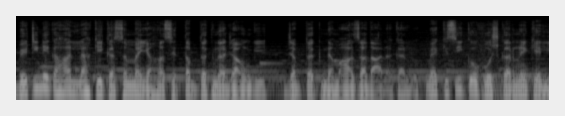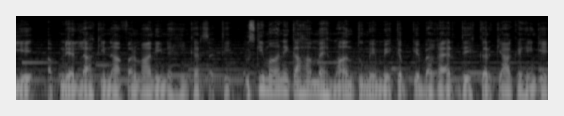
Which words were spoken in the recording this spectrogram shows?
बेटी ने कहा, अल्लाह की कसम, मैं यहाँ से तब तक न जाऊँगी। जब तक नमाज़ अदा न कर लूँ। मैं किसी को खुश करने के लिए अपने अल्लाह की नाफरमानी नहीं कर सकती। उसकी माँ ने कहा, मेहमान तुम्हें मेकअप के बगैर देखकर क्या कहेंगे?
